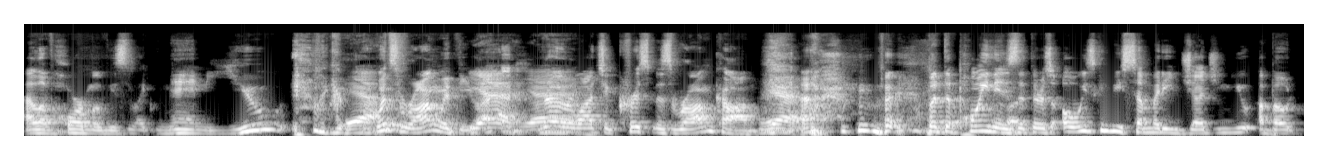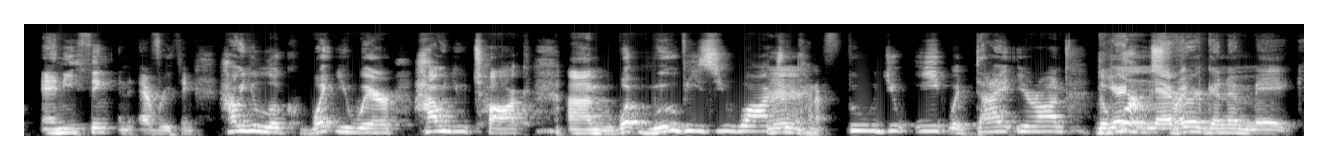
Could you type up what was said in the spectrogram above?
I love horror movies. Like, man, you, like, Yeah. what's wrong with you? Yeah, I'd yeah, rather yeah. watch a Christmas rom com. Yeah. but, but the point is that there's always going to be somebody judging you about anything and everything. How you look, what you wear, how you talk, um, what movies you watch, what Mm. kind of food you eat, what diet you're on. The you're works, never right? gonna make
